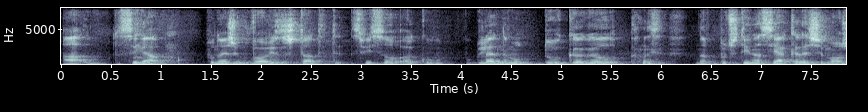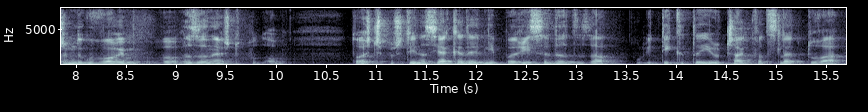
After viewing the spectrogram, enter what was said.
А сега, понеже говори за щатите, смисъл, ако го погледнем от друг ъгъл, на почти навсякъде ще можем да говорим в, за нещо подобно. Тоест, че почти навсякъде едни пари седат зад политиката и очакват след това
